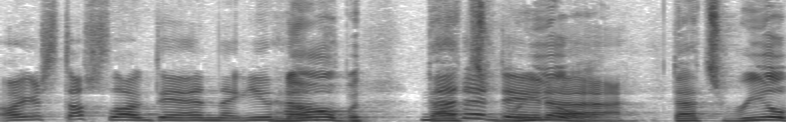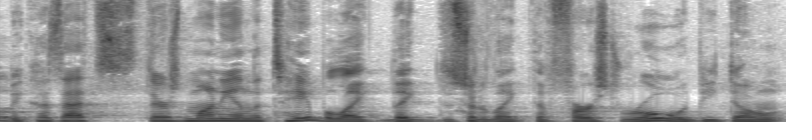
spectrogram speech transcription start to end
all your stuff's logged in. That you have No, but that's metadata. real. That's real because that's there's money on the table. Like like sort of like the first rule would be don't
